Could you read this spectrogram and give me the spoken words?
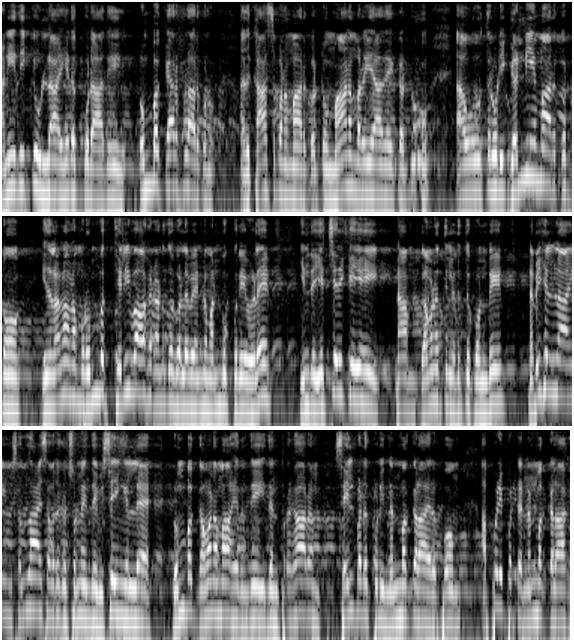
அநீதிக்கு உள்ளாகிடக்கூடாது. ரொம்ப கேர்ஃபுல்லா இருக்கணும். அது காசு பணமாக இருக்கட்டும் மான மரியாதை இருக்கட்டும் ஒருத்தருடைய கண்ணியமாக இருக்கட்டும் இதெல்லாம் நம்ம ரொம்ப தெளிவாக நடந்து கொள்ள வேண்டும் அன்புக்குரியவர்களே. இந்த எச்சரிக்கையை நாம் கவனத்தில் எடுத்துக்கொண்டு நபிகள் நாயும் சல்லாஸ் அவர்கள் சொன்ன இந்த விஷயங்கள்ல ரொம்ப கவனமாக இருந்து இதன் பிரகாரம் செயல்படக்கூடிய நன்மக்களாக இருப்போம். அப்படிப்பட்ட நன்மக்களாக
